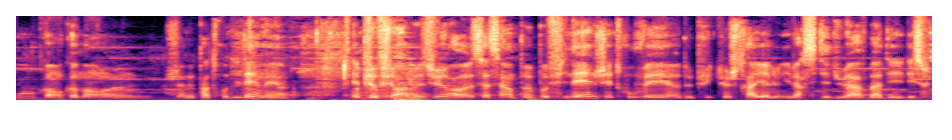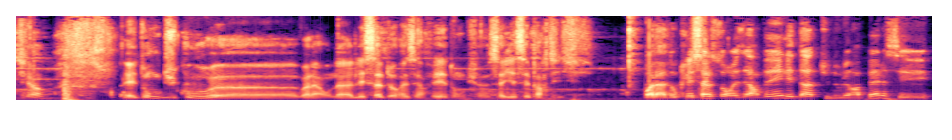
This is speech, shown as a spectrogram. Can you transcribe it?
où, quand, comment, j'avais pas trop d'idées, mais euh, et puis au fur et à mesure, euh, ça s'est un peu peaufiné. J'ai trouvé euh, depuis que je travaille à l'université du Havre bah, des, des, soutiens, et donc du coup, euh, voilà, on a les salles de réservées, donc ça y est, c'est parti. Voilà, donc les salles sont réservées. Les dates, tu nous les rappelles, c'est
